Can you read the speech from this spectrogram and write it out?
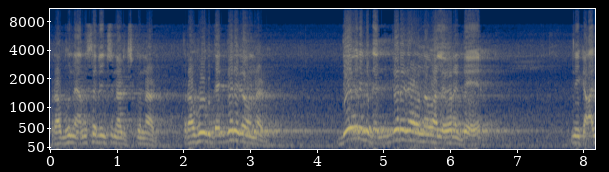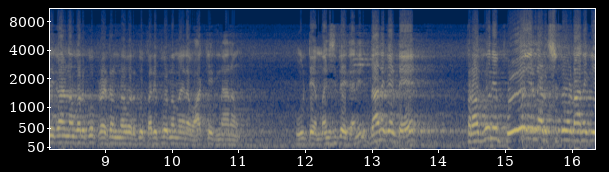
ప్రభుని అనుసరించి నడుచుకున్నాడు. ప్రభువుకు దగ్గరగా ఉన్నాడు. దేవునికి దగ్గరగా ఉన్న వాళ్ళు ఎవరంటే నీకు ఆదికాండం వరకు ప్రకటన వరకు పరిపూర్ణమైన వాక్య జ్ఞానం ఉంటే మంచిదే కానీ దానికంటే ప్రభుని పోలి నడుచుకోవడానికి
